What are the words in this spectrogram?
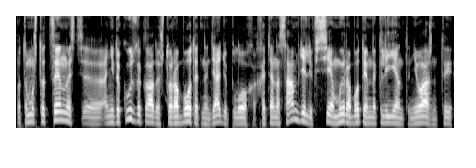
потому что ценность, э, они такую закладывают, что работать на дядю плохо, хотя на самом деле все мы работаем на клиента, неважно, ты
